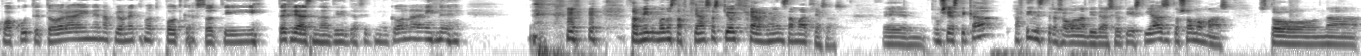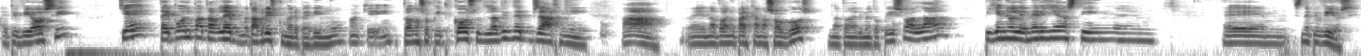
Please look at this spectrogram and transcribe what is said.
που ακούτε τώρα είναι ένα πλεονέκτημα του podcast. Ότι δεν χρειάζεται να τη δείτε αυτή την εικόνα. Είναι. Θα μείνει μόνο στα αυτιά σας και όχι χαραγμένη στα μάτια σας. Ε, ουσιαστικά αυτή είναι η στρεσογόνα αντίδραση, ότι εστιάζει το σώμα μας στο να επιβιώσει και τα υπόλοιπα τα βλέπουμε, τα βρίσκουμε ρε παιδί μου. Okay. Το νοσοποιητικό σου δηλαδή δεν ψάχνει α, ε, να δω αν υπάρχει κανένας όγκος, να τον αντιμετωπίσω, αλλά πηγαίνει όλη η ενέργεια στην, ε, ε, στην επιβίωση.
